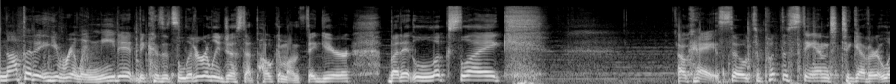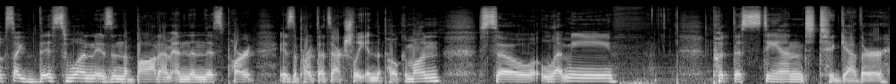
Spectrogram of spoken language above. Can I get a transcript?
not that it, you really need it because it's literally just a Pokemon figure, but it looks like Okay, so to put the stand together, it looks like this one is in the bottom and then this part is the part that's actually in the Pokemon. So let me put the stand together.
